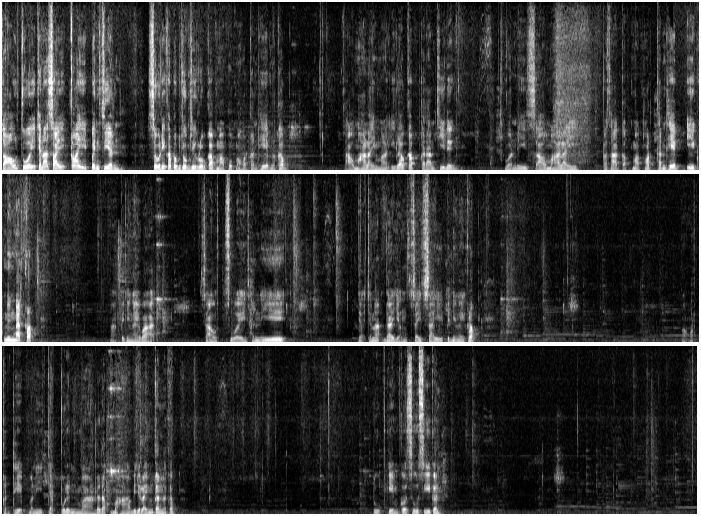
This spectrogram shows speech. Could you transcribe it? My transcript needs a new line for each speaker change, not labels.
สาวสวยชนะใสใกล้เป็นเซียน สวัสดีครับท่านผู้ชมที่เคารพครับมาพบมาฮอดกันเทพนะครับ สาวมหาลัยมาอีกแล้วครับกระดานที่หนึ่งวันนี้สาวมหาลัยปะทะกับมักฮอตคันเทพอีกหนึ่งแมตช์ครับเป็นยังไงว่า สาวสวยท่านนี้ จะชนะได้อย่างใส ๆ เป็นยังไงครับ คันเทพวันนี้จัดผู้เล่นมาระดับมหาวิทยาลัยเหมือนกันนะครับ ดูเกมก็สูสีกัน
